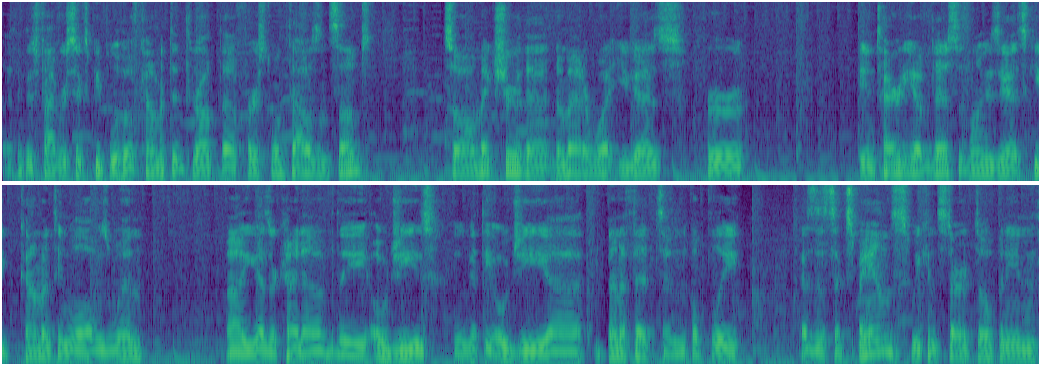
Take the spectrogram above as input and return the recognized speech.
I think there's five or six people who have commented throughout the first 1,000 subs. So I'll make sure that no matter what you guys, for the entirety of this, as long as you guys keep commenting, we'll always win. Uh, you guys are kind of the OGs. You'll get the OG uh, benefit, and hopefully, as this expands, we can start opening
